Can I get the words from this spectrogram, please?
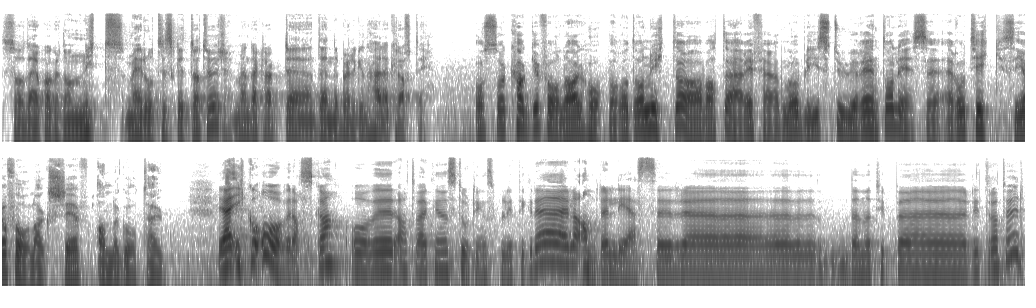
Så det er jo ikke akkurat noe nytt med erotisk litteratur. Men det er klart, eh, denne bølgen her er kraftig. Også Kagge forlag håper å dra nytte av at det er i ferd med å bli stuerent å lese erotikk, sier forlagssjef Anne Gårdhaug. Jeg er ikke overraska over at verken stortingspolitikere eller andre leser uh, denne type litteratur.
